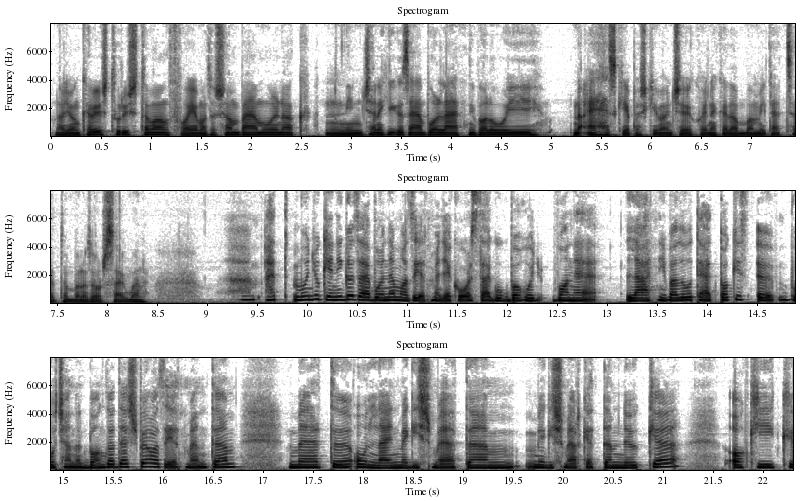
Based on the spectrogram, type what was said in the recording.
Nagyon kevés turista van, folyamatosan bámulnak, nincsenek igazából látnivalói. Na ehhez képest kíváncsi vagyok, hogy neked abban mi tetszett abban az országban. Hát mondjuk én igazából nem azért megyek országokba, hogy van-e látnivaló, tehát Pakiszt, ö, bocsánat, Bangladesbe azért mentem, mert online megismertem, megismerkedtem nőkkel, akik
